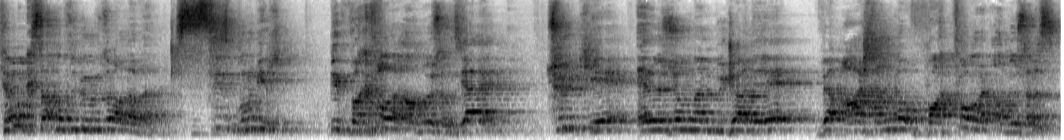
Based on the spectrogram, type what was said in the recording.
Tema kısaltması gördüğünüz zamanlarda siz bunu bir bir vakıf olarak algılıyorsanız yani Türkiye Erozyonla Mücadele ve Ağaçlanma Vakfı olarak alıyorsanız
